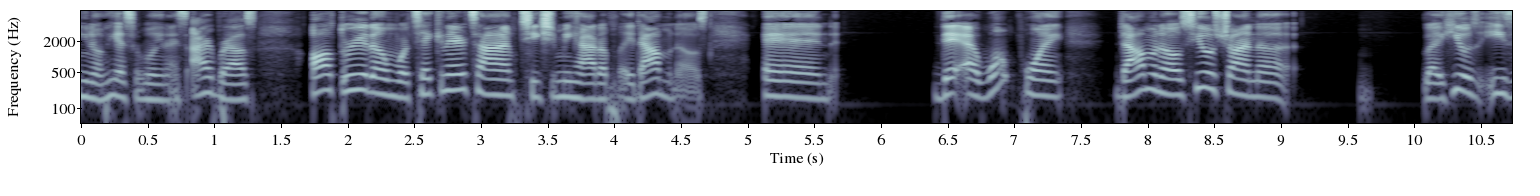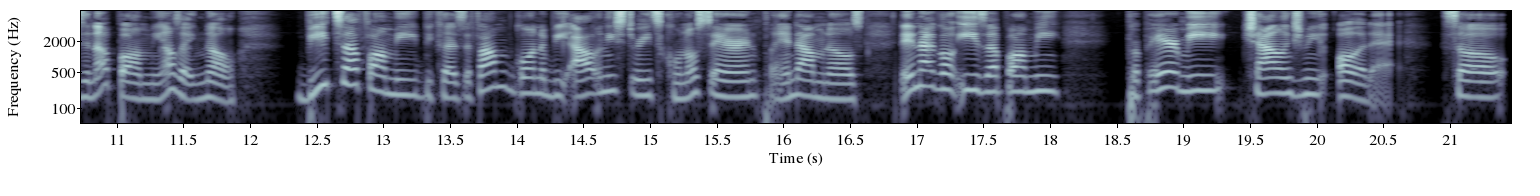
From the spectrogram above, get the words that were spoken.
You know, he has some really nice eyebrows. All three of them were taking their time teaching me how to play dominoes. And they at one point, Domino's, he was trying to like he was easing up on me. I was like, no, be tough on me because if I'm going to be out in these streets, conocering, playing dominoes, they're not going to ease up on me. Prepare me, challenge me, all of that. So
